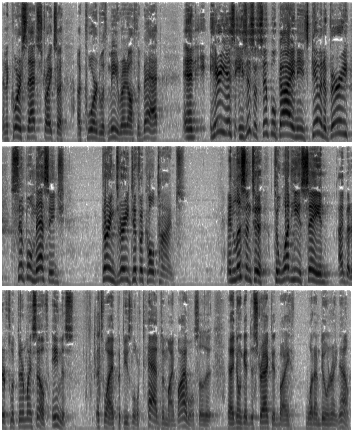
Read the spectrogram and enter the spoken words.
and of course that strikes a, a chord with me right off the bat. And here he is, he's just a simple guy, and he's given a very simple message during very difficult times. And listen to, to what he is saying. I better flip there myself. Amos that's why I put these little tabs in my Bible so that I don't get distracted by what I'm doing right now.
